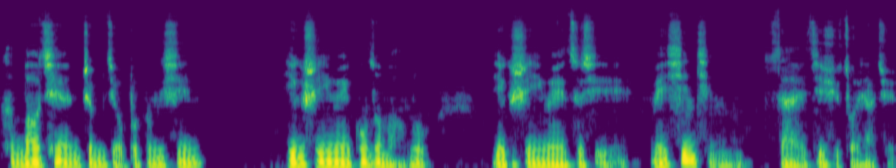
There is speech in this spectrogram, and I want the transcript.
很抱歉这么久不更新，一个是因为工作忙碌，一个是因为自己没心情再继续做下去。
